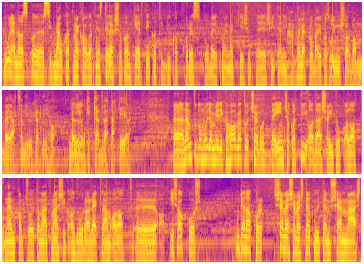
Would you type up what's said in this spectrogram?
Jó lenne az ö, szignálokat meghallgatni, ezt tényleg sokan kérték, ha tudjuk, akkor ezt próbáljuk majd meg később teljesíteni. Hát majd megpróbáljuk az új műsorban bejátszani őket néha. Ez Jó. kedvetekért. Nem tudom, hogyan mérik a hallgatottságot, de én csak a ti adásaitok alatt nem kapcsoltam át másik adóra reklám alatt. És akkor ugyanakkor sem SMS nem küldtem, sem mást,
